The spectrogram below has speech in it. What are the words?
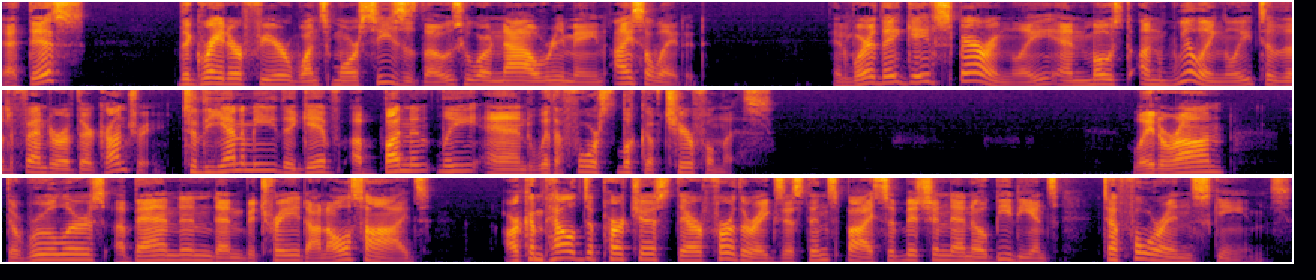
At this, the greater fear once more seizes those who are now remain isolated, and where they gave sparingly and most unwillingly to the defender of their country, to the enemy they give abundantly and with a forced look of cheerfulness. Later on, the rulers, abandoned and betrayed on all sides, are compelled to purchase their further existence by submission and obedience to foreign schemes.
